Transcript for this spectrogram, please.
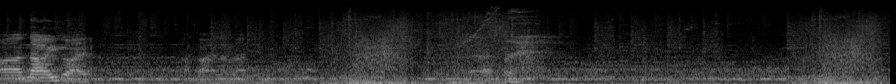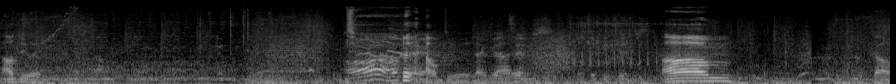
Uh, no, you go ahead. I'm fine, I'm not in. I'll do it. Oh, okay. I'll do it. I Good got it. tips. Tippy tips. Um, go.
